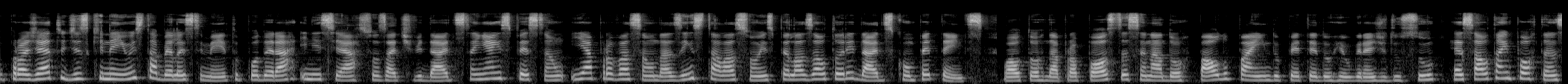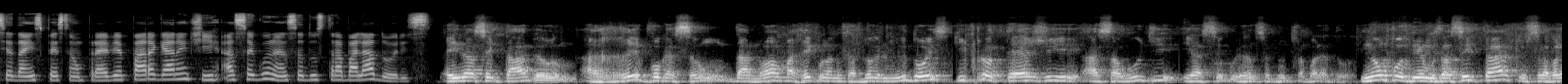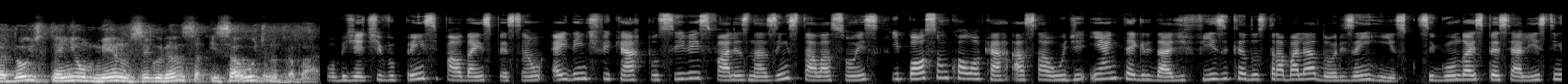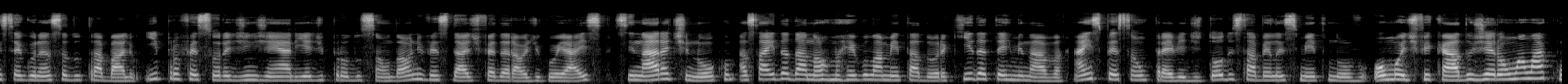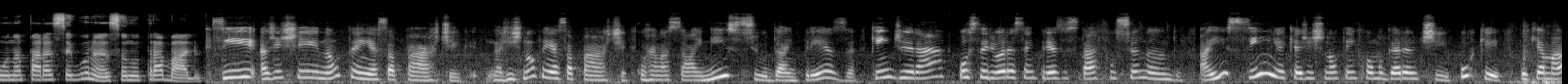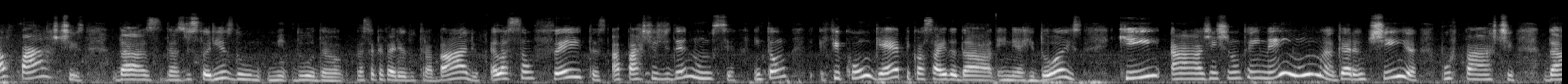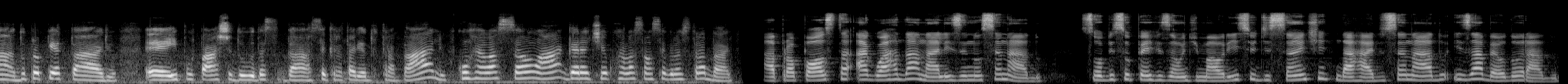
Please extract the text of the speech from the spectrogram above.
O projeto diz que nenhum estabelecimento poderá iniciar suas atividades sem a inspeção e aprovação das instalações pelas autoridades competentes. O autor da proposta, senador Paulo Paim, do PT do Rio Grande do Sul, ressalta a importância da inspeção prévia para garantir a segurança dos trabalhadores. É inaceitável a revogação da norma regulamentadora número 2, que protege a saúde e a segurança do trabalhador. Não podemos podemos aceitar que os trabalhadores tenham menos segurança e saúde no trabalho. O objetivo principal da inspeção é identificar possíveis falhas nas instalações que possam colocar a saúde e a integridade física dos trabalhadores em risco. Segundo a especialista em segurança do trabalho e professora de engenharia de produção da Universidade Federal de Goiás, Sinara Tinoco, a saída da norma regulamentadora que determinava a inspeção prévia de todo estabelecimento novo ou modificado gerou uma lacuna para a segurança no trabalho. Se a gente não tem essa parte, a gente não tem essa parte com relação ao início da empresa, quem dirá posterior essa empresa estar funcionando? Aí sim é que a gente não tem como garantir. Por quê? Porque a maior parte das, das vistorias do, do, da, da Secretaria do Trabalho, elas são feitas a partir de denúncia. Então, ficou um gap com a saída da NR2 que a gente não tem nenhuma garantia por parte da, do proprietário é, e por parte do, da, da Secretaria do Trabalho com relação à garantia com relação à segurança do trabalho. A proposta aguarda análise no Senado, sob supervisão de Maurício de Sante, da Rádio Senado, Isabel Dourado.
